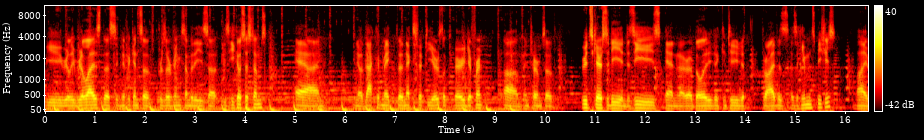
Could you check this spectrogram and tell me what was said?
we really realize the significance of preserving some of these uh, these ecosystems, and you know that could make the next 50 years look very different um, in terms of food scarcity and disease and our ability to continue to thrive as, as a human species. My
